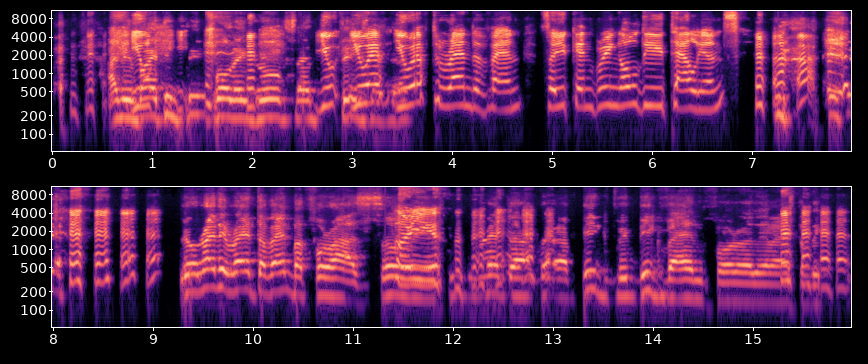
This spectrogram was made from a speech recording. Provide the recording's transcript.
I'm inviting you, people in groups and you you have like you have to rent a van so you can bring all the italians. We already rent a van but for us so for you. rent a, a, big big van for the rest of the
